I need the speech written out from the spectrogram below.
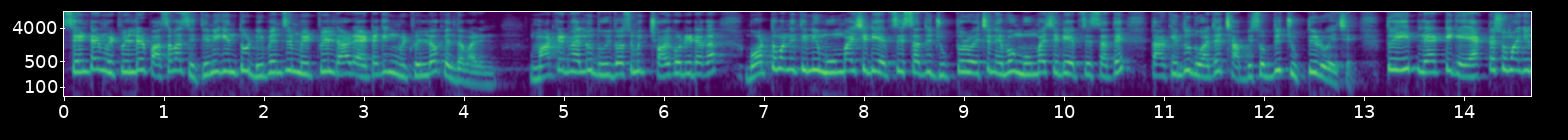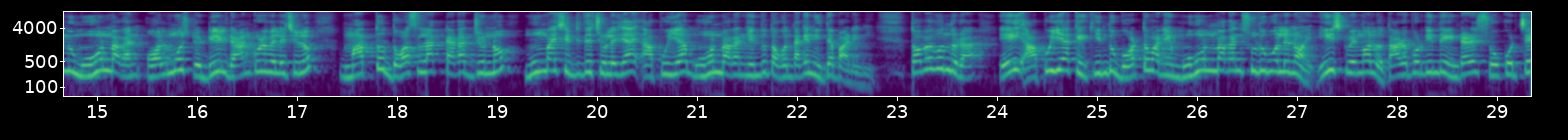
সেন্টার মিডফিল্ডের পাশাপাশি তিনি কিন্তু ডিফেন্সিভ মিডফিল্ড আর অ্যাটাকিং মিডফিল্ডও খেলতে পারেন। মার্কেট ভ্যালু দুই দশমিক ছয় কোটি টাকা। বর্তমানে তিনি মুম্বাই সিটি এফসির সাথে যুক্ত রয়েছেন এবং মুম্বাই সিটি এফসির সাথে তার কিন্তু দু হাজার ছাব্বিশ অব্দি চুক্তি রয়েছে। তো এই প্লেয়ারটিকে একটা সময় কিন্তু মোহনবাগান অলমোস্ট ডিল ডান করে ফেলেছিল। মাত্র দশ লাখ টাকার জন্য মুম্বাই সিটিতে চলে যায় আপুইয়া। মোহনবাগান কিন্তু তখন তাকে নিতে পারেনি। তবে বন্ধুরা, এই আপুইয়াকে কিন্তু বর্তমানে মোহনবাগান শুধু বলে নয়, ইস্ট বেঙ্গলও তার উপর কিন্তু ইন্টারেস্ট শো করছে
